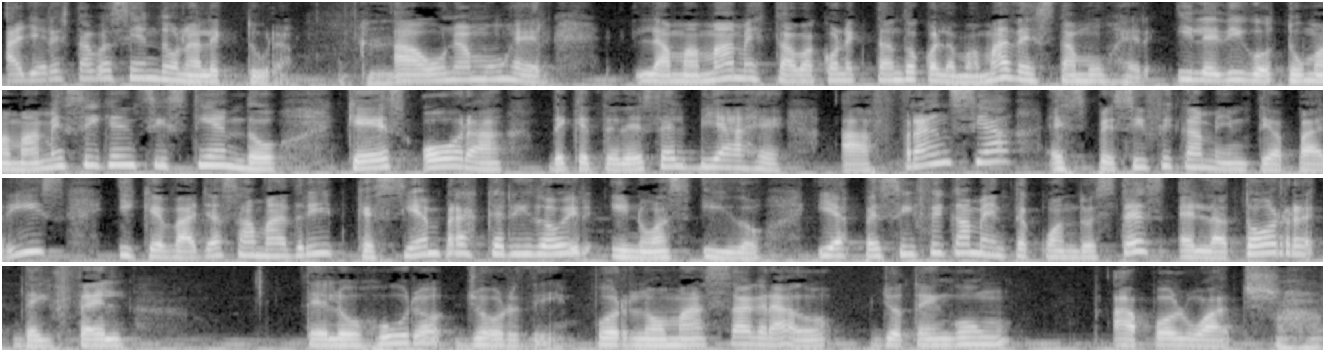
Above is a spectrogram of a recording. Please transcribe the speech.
Ayer estaba haciendo una lectura a una mujer. La mamá me estaba conectando con la mamá de esta mujer y le digo, tu mamá me sigue insistiendo que es hora de que te des el viaje a Francia, específicamente a París, y que vayas a Madrid, que siempre has querido ir y no has ido. Y específicamente cuando estés en la torre de Eiffel. Te lo juro, Jordi, por lo más sagrado, yo tengo un Apple Watch. Ajá.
